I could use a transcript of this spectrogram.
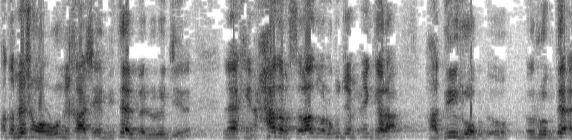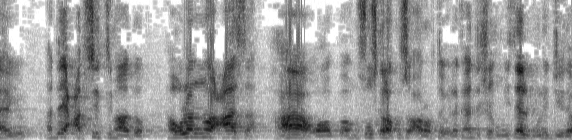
hadda meeshan waa lagu niqaashaya mitaal baa loola jeeda laakiin xadar salaad ma lagu jamcin karaa. Haddii roob roob da'ayo hadday cabsi timaado howla noocaasa ha nusuus kalaa ku soo aroortay laakiin hadda sheekhu mitaal buu la jeeda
